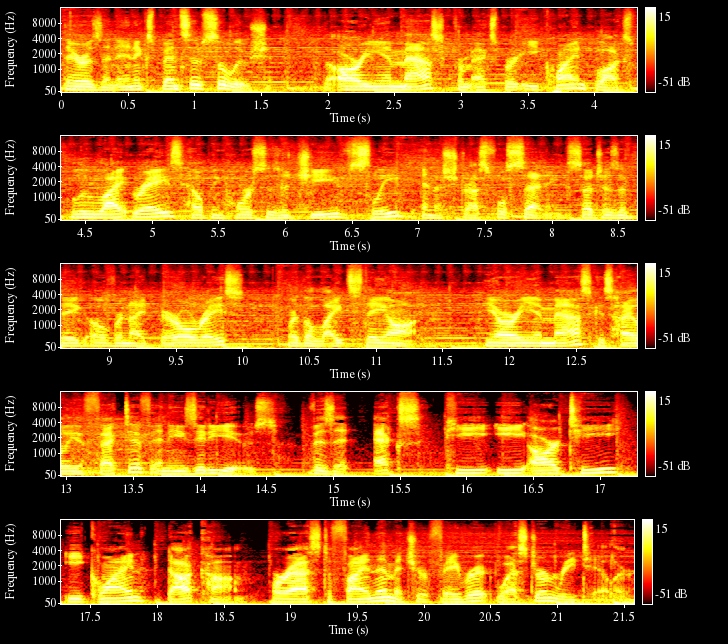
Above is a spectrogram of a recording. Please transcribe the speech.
There is an inexpensive solution. The REM mask from Xpert Equine blocks blue light rays, helping horses achieve sleep in a stressful setting, such as a big overnight barrel race where the lights stay on. The REM mask is highly effective and easy to use. Visit xpertequine.com or ask to find them at your favorite Western retailer.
